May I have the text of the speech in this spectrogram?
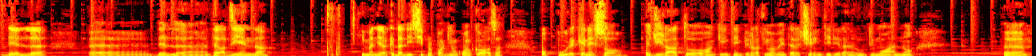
del, eh, del, dell'azienda in maniera che da lì si propaghi un qualcosa. Oppure che ne so è girato anche in tempi relativamente recenti direi nell'ultimo anno eh,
